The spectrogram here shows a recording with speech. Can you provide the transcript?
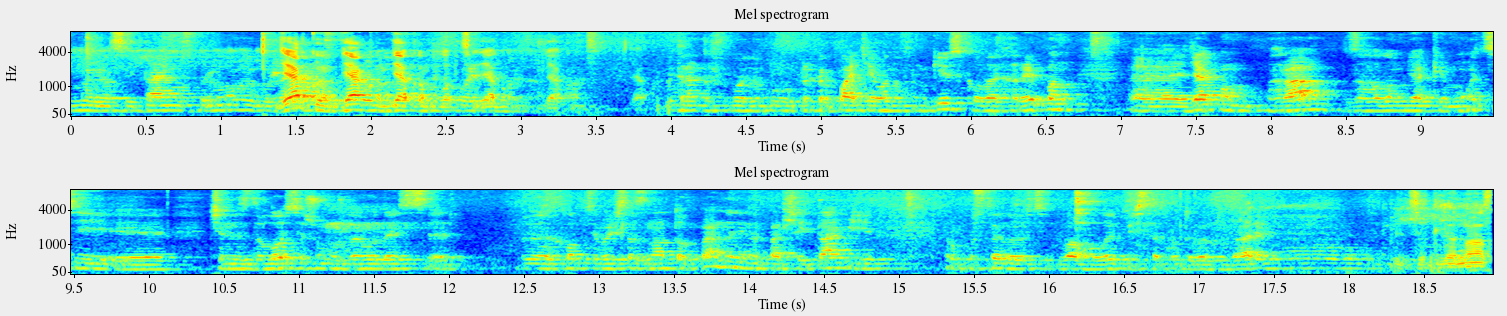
Ми вас вітаємо з перемогою. Дякую, дякую, дякую, хлопці, дякую, дякую. дякую. Тренер футбольного клубу Прикарпаття Івано-Франківськ Олег Рипан. Е, Як вам гра, загалом як емоції? Е, Чи не здалося, що можливо десь е, хлопці вийшли занадто впевнені на перший тайм і пропустили ці два голи після кутових ударів? Це для нас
